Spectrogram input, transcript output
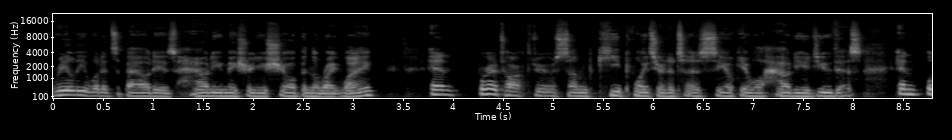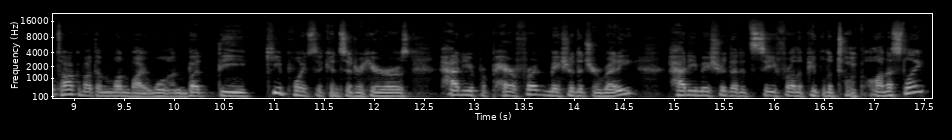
really what it's about is how do you make sure you show up in the right way? And we're going to talk through some key points here to, to see okay well how do you do this? And we'll talk about them one by one but the key points to consider here is how do you prepare for it make sure that you're ready? How do you make sure that it's safe for other people to talk honestly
